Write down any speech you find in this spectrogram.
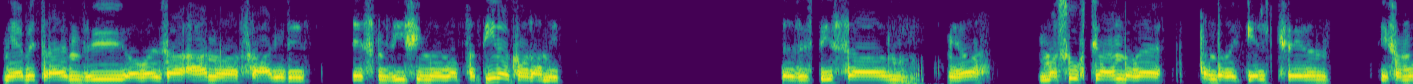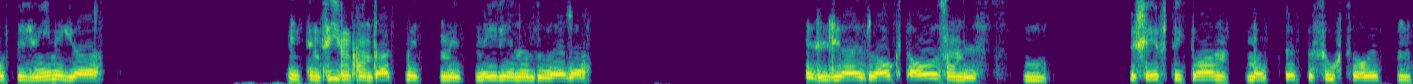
mehr betreiben will, aber es ist auch nur eine Frage des, dessen, wie viel man überhaupt verdienen kann damit. Das ist besser, ja, man sucht sich andere, andere Geldquellen, die vermutlich weniger intensiven Kontakt mit, mit Medien und so weiter. Es ist ja, es laugt aus und es beschäftigt einen, man kriegt das Suchtverhalten,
